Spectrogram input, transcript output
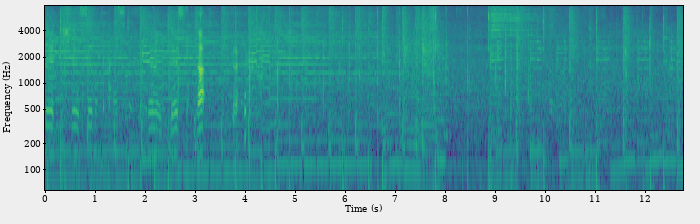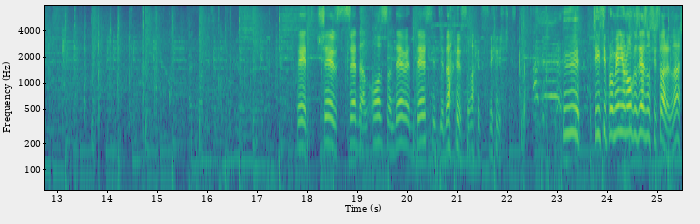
5, 6, 7, 8, 9, 10, da. Pet, šest, sedam, osam, devet, deset, jedanaest, dvanaest, trinaest. Čim si promijenio nogu, zezno si stvari, znaš?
